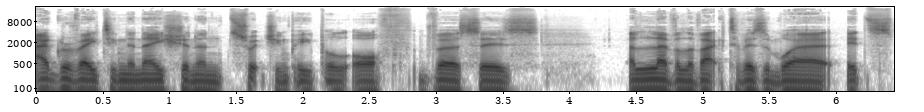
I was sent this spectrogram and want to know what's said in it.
aggravating the nation and switching people off versus a level of activism where it's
